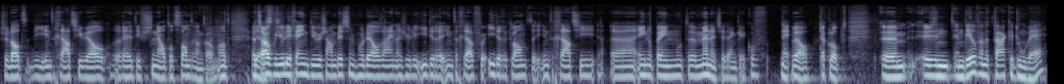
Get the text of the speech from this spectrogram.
zodat die integratie wel relatief snel tot stand kan komen. Want het Juist. zou voor jullie geen duurzaam businessmodel zijn als jullie iedere voor iedere klant de integratie één op één moeten managen, denk ik. Of nee, wel? Dat klopt. Um, er is een, deel van de taken doen wij.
